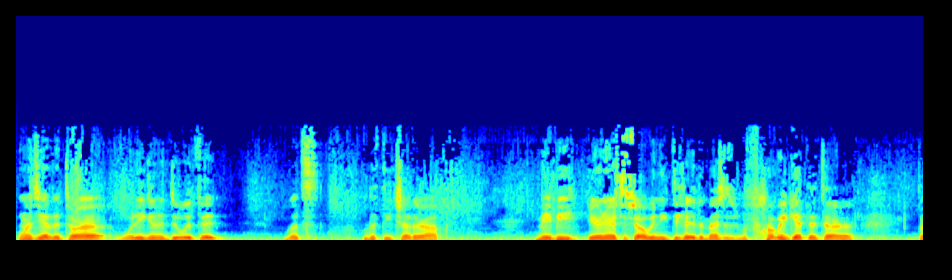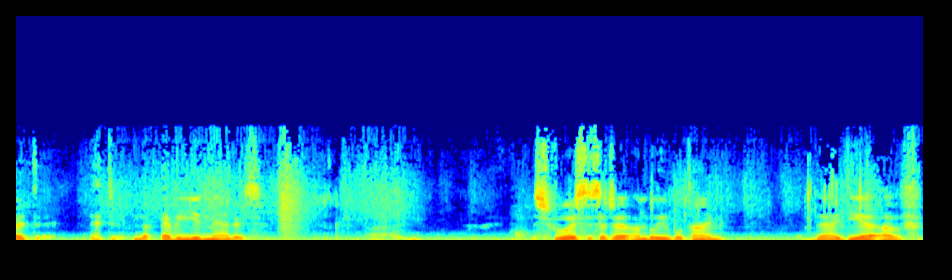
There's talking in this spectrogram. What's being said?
once you have the Torah, what are you going to do with it? Let's lift each other up. Maybe here in Eretz Yisrael, we need to hear the message before we get the Torah, but that, every yid matters. Shavuos is such an unbelievable time. The idea of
